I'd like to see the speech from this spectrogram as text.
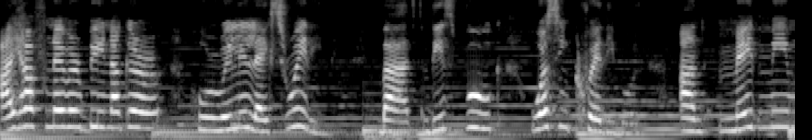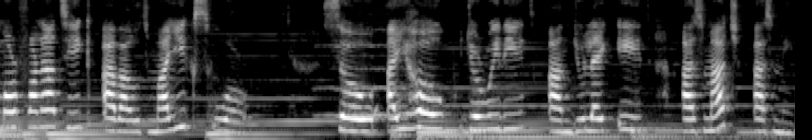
I have never been a girl who really likes reading, but this book was incredible and made me more fanatic about magic's world. So I hope you read it and you like it as much as me.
